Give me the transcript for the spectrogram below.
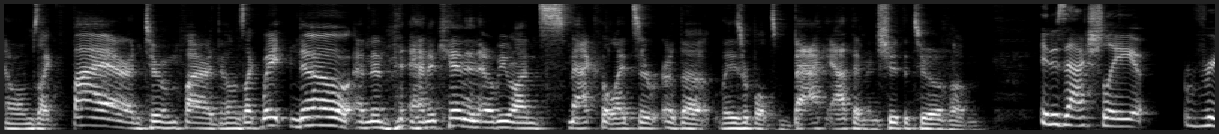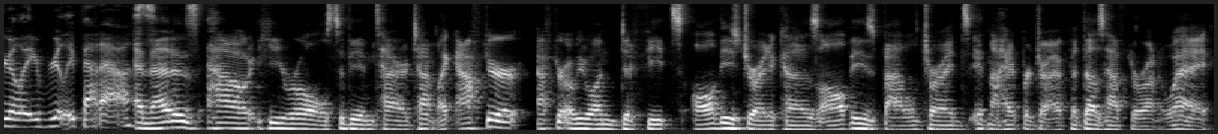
And one's like, fire! And two of them fire. And the one's like, wait, no! And then Anakin and Obi Wan smack the lightsaber or the laser bolts back at them and shoot the two of them. It is actually really, really badass. and that is how he rolls to the entire time like after after obi-wan defeats all these droidekas all these battle droids in the hyperdrive but does have to run away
